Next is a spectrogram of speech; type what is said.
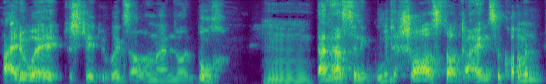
by the way, das steht übrigens auch in meinem neuen Buch. Hm. Dann hast du eine gute Chance, dort reinzukommen.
